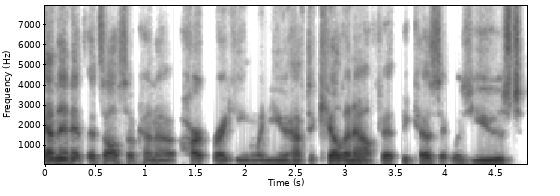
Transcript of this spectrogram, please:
and then it, it's also kind of heartbreaking when you have to kill an outfit because it was used,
